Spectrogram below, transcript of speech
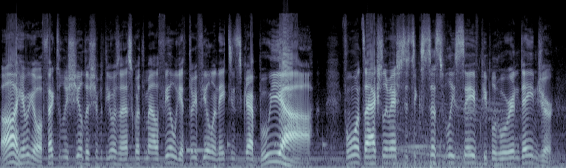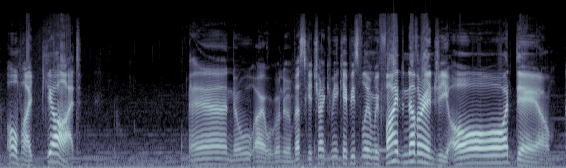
Oh, here we go. Effectively shield the ship with yours and escort them out of the field. We get 3 fuel and 18 scrap. Booyah! For once, I actually managed to successfully save people who were in danger. Oh my god! And no, alright, we're going to investigate, try and communicate peacefully, and we find another Engi. Oh, damn.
